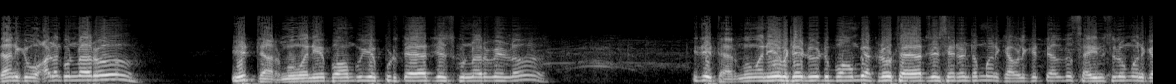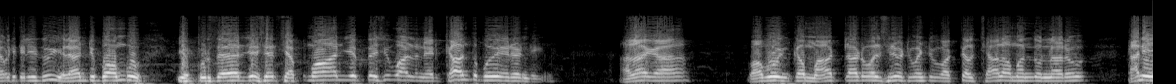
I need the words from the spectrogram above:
దానికి వాళ్ళకున్నారు? ఈ ధర్మం అనే బాంబు ఎప్పుడు తయారు చేసుకున్నారు వీళ్ళు? ఇది ధర్మం అనేటటువంటి బాంబు ఎక్కడో తయారు చేశారంట. మనకి ఎవరికి తెలియదు సైన్స్లో మనకి ఎవరికి తెలియదు ఇలాంటి బాంబు ఎప్పుడు తయారు చేశారు చెప్పమా అని చెప్పేసి వాళ్ళు నిర్ఘాంత పోయారండి అలాగా బాబు ఇంకా మాట్లాడవలసినటువంటి వక్తలు చాలా మంది ఉన్నారు. కానీ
